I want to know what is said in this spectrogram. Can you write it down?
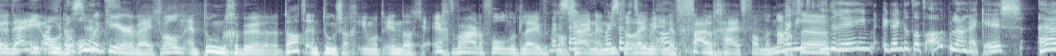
de, de, maar de, oh, de ommekeer, weet je wel. En toen gebeurde dat. En toen zag iemand in dat je echt waardevol in het leven Maar kan er zijn- zijn. En maar er niet zijn alleen maar in de vuigheid van de Maar nacht. niet eh, iedereen, ik denk dat dat ook belangrijk is. Hè?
